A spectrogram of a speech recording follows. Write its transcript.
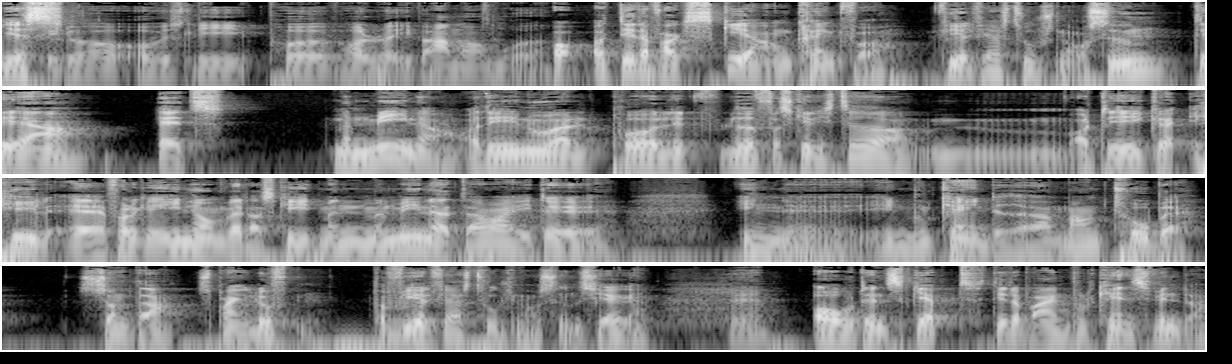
Yes. Fordi du har obviously prøvet at holde dig i varme områder. Og, og det, der faktisk sker omkring for 74.000 år siden, det er, at man mener, og det er nu at prøve lidt lyde forskellige steder, mm, og det er ikke helt, at folk er enige om, hvad der er sket, men man mener, at der var et, øh, en, øh, en vulkan, der hedder Mount Toba, som der sprang i luften for 74.000 år siden cirka. Okay. Og den skabte det, der var en vulkansk vinter,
